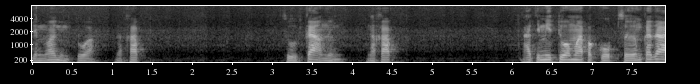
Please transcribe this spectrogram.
อย่างน้อยหนึ่งตัวนะครับศูนย์เก้าหนึ่งนะครับ อาจจะมีตัวมาประกบเสริมก็ได้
